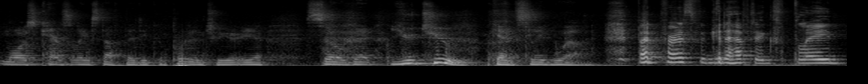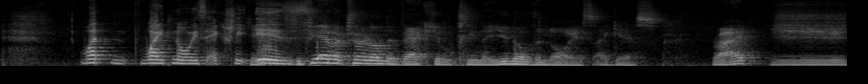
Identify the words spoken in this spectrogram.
noise canceling stuff that you can put into your ear, so that you too can sleep well. But first we're gonna have to explain what white noise actually Yeah, is. If you ever turn on the vacuum cleaner, you know the noise, I guess, right? You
